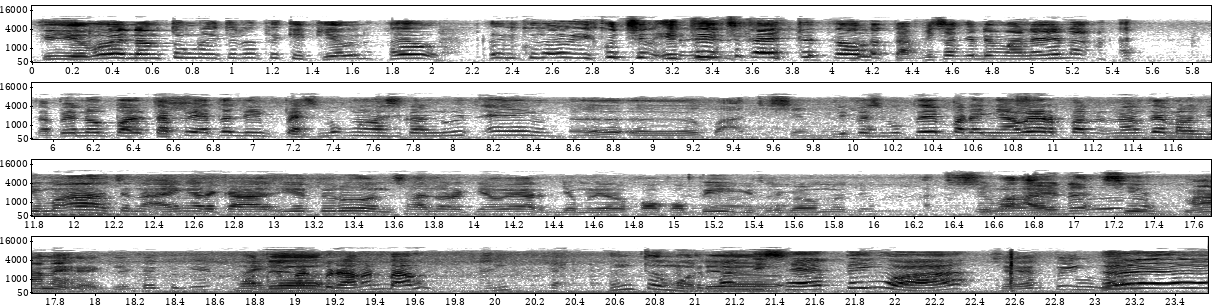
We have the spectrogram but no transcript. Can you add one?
kieu we nang tunggu itu teh kieu. Ayo, ayo ikut ayo ikut cenah itu cika itu tol. Tapi sagede manehna. Tapi anu pal- tapi eta di Facebook menghasilkan duit eng. Heeh, Pak Acis emang. Di Facebook teh pada nyawer pada nanti malam Jumaah cenah aing rek ka ieu turun, sanu rek nyawer jam beli rokok kopi gitu segala macam. Acis mah ayeuna si Mana ya kita tuh gitu? Model berangan, Bang. henteu model Depan di setting wa. Setting. Heeh.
